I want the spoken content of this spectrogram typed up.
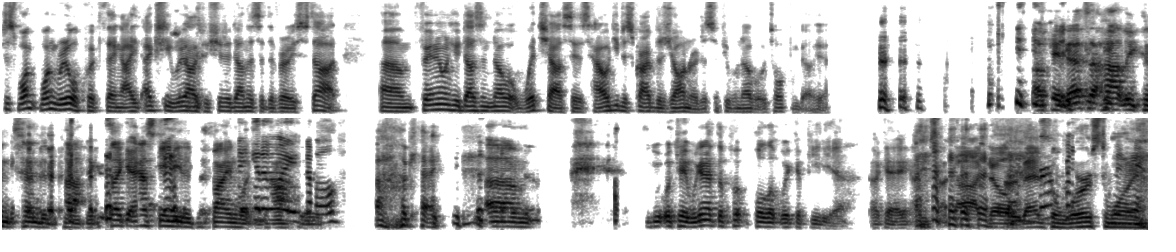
just one one real quick thing. I actually realized we should have done this at the very start. Um, for anyone who doesn't know what Witch House is, how would you describe the genre, just so people know what we're talking about here? Okay, that's a hotly contended topic. It's like asking me to define what Take it away, goth is. Okay. Um, okay, we're gonna have to put, pull up Wikipedia. Okay, I'm sorry. God, no, that's the worst one.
